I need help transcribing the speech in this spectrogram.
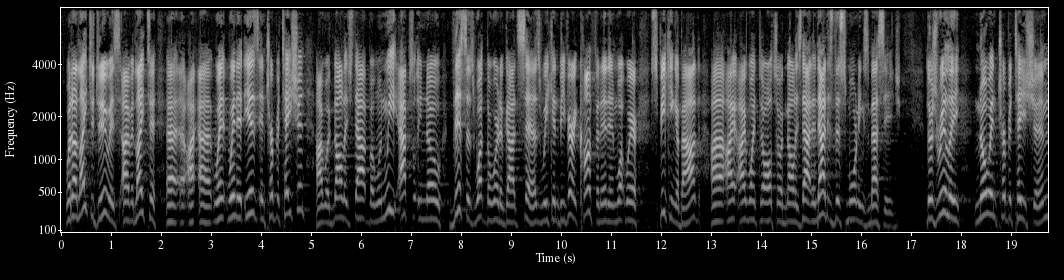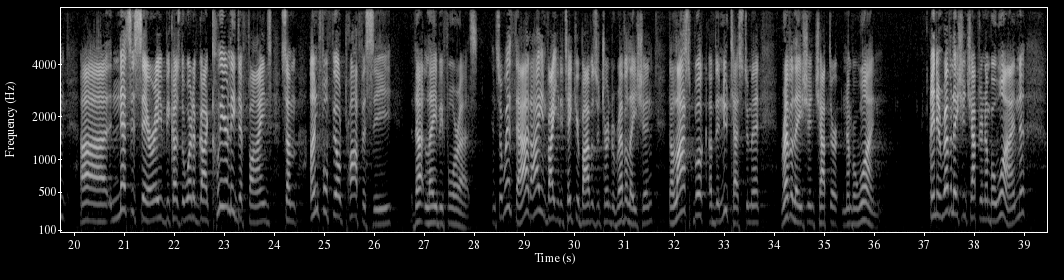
What I'd like to do is, I would like to, uh, uh, uh, when, when it is interpretation, I will acknowledge that. But when we absolutely know this is what the Word of God says, we can be very confident in what we're speaking about. Uh, I, I want to also acknowledge that. And that is this morning's message. There's really no interpretation uh, necessary because the Word of God clearly defines some unfulfilled prophecy that lay before us. And so, with that, I invite you to take your Bibles and turn to Revelation, the last book of the New Testament, Revelation chapter number one. And in Revelation chapter number one,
